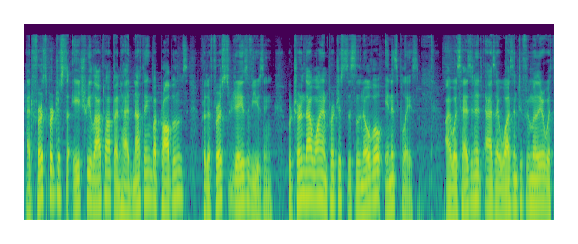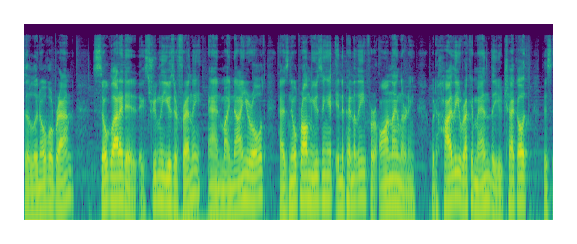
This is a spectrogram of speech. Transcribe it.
had first purchased the HP laptop and had nothing but problems for the first three days of using. Returned that one and purchased this Lenovo in its place. I was hesitant as I wasn't too familiar with the Lenovo brand. So glad I did it. Extremely user friendly and my 9 year old has no problem using it independently for online learning. Would highly recommend that you check out this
